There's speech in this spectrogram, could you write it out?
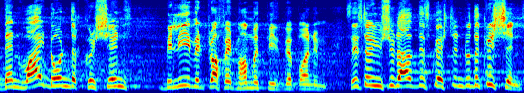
then why don't the Christians believe in Prophet Muhammad, peace be upon him? Sister, you should ask this question to the Christians.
